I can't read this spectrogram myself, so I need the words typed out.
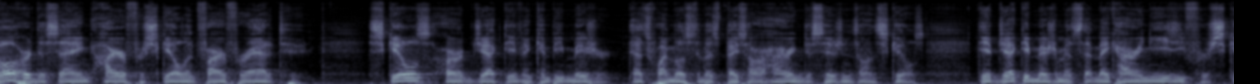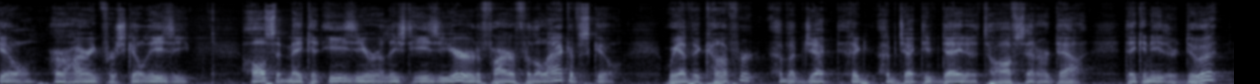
all heard the saying, hire for skill and fire for attitude. Skills are objective and can be measured. That's why most of us base our hiring decisions on skills. The objective measurements that make hiring easy for skill, or hiring for skill easy, also make it easy, or at least easier, to fire for the lack of skill. We have the comfort of object, objective data to offset our doubt. They can either do it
